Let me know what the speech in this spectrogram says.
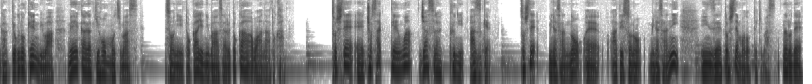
楽曲の権利はメーカーが基本持ちます。ソニーとかユニバーサルとかワーナーとか。そして、えー著作権はジャスラックに預け、そして皆さんの、えーアーティストの皆さんに印税として戻ってきます。なので、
